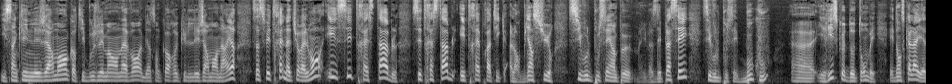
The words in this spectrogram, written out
Il s'incline légèrement, quand il bouge les mains en avant, bien son corps recule légèrement en arrière. Ça se fait très naturellement et c'est très stable. C'est très stable et très pratique. Alors bien sûr, si vous le poussez un peu, bah, il va se déplacer. Si vous le poussez beaucoup, euh, il risque de tomber. Et dans ce cas-là, il y a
